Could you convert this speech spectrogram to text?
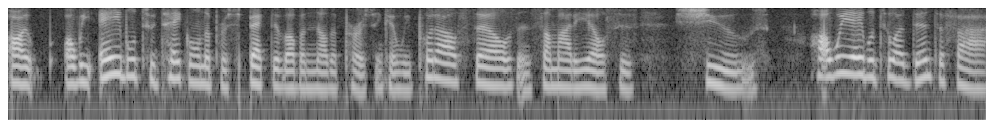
are are we able to take on the perspective of another person? Can we put ourselves in somebody else's shoes? Are we able to identify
